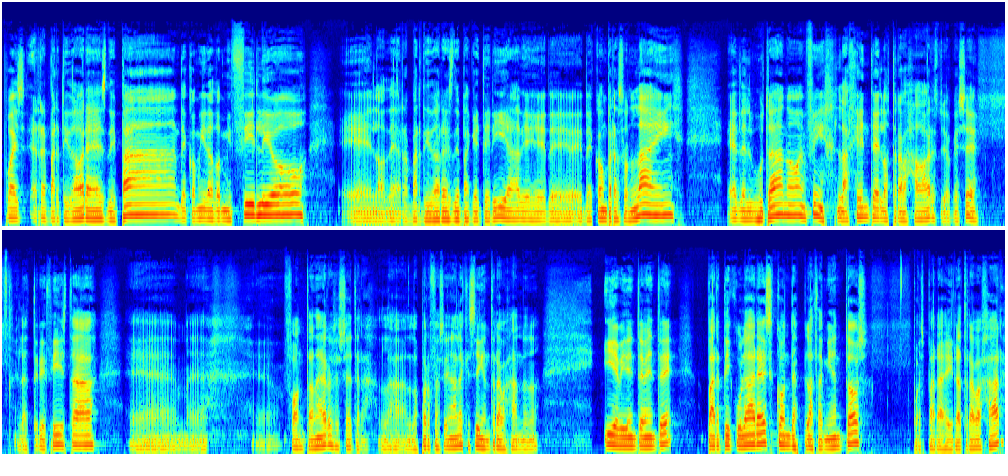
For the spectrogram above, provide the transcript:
pues repartidores de pan, de comida a domicilio, eh, los de repartidores de paquetería, de compras online, el del butano, en fin, la gente, los trabajadores, yo qué sé, electricistas, eh, eh, eh, fontaneros, etcétera, los profesionales que siguen trabajando, ¿no? Y evidentemente particulares con desplazamientos pues para ir a trabajar,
